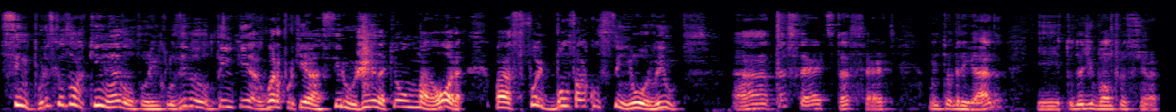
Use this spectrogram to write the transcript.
Sim, por isso que eu tô aqui, né, doutor? Inclusive eu tenho que ir agora porque a cirurgia daqui é uma hora. Mas foi bom falar com o senhor, viu? Ah, tá certo, tá certo. Muito obrigado e tudo de bom pro senhor.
